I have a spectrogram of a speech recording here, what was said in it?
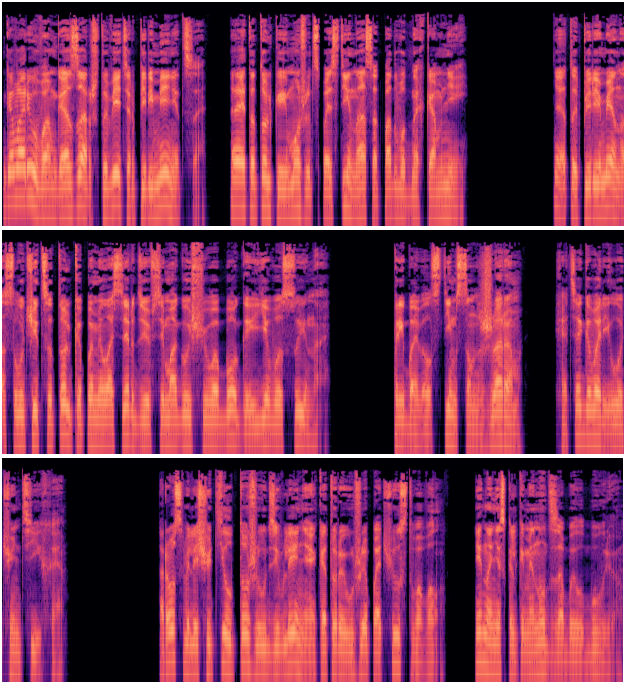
Говорю вам, Газар, что ветер переменится, а это только и может спасти нас от подводных камней. Эта перемена случится только по милосердию всемогущего Бога и Его Сына», — прибавил Стимсон с жаром, хотя говорил очень тихо. Росвель ощутил то же удивление, которое уже почувствовал, и на несколько минут забыл бурю.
